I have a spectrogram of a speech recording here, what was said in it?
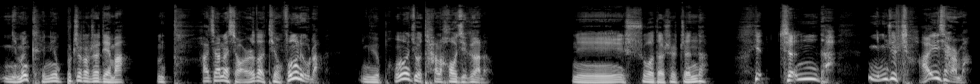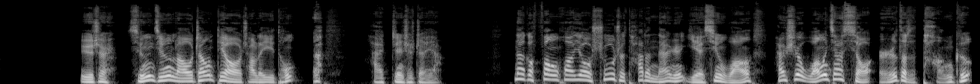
你们肯定不知道这点吧？嗯，他家那小儿子挺风流的，女朋友就谈了好几个呢。你说的是真的？呀，真的，你们去查一下嘛。于是刑警老张调查了一通，啊，还真是这样。那个放话要收拾他的男人也姓王，还是王家小儿子的堂哥。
